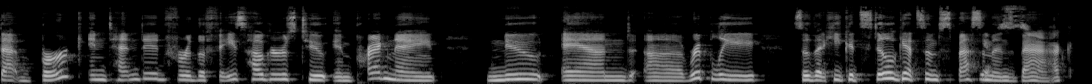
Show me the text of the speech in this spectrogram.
that Burke intended for the face huggers to impregnate Newt and uh, Ripley so that he could still get some specimens yes. back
